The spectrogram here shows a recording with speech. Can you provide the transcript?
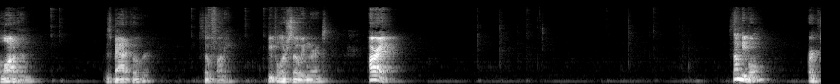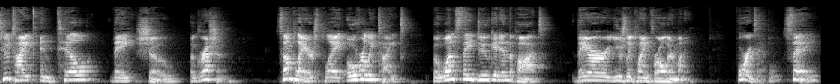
a lot of them, is bad at poker. So funny. People are so ignorant. All right. Some people are too tight until they show aggression. Some players play overly tight, but once they do get in the pot, they are usually playing for all their money. For example, say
